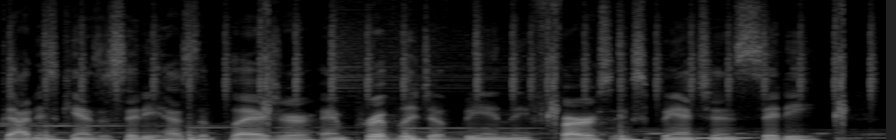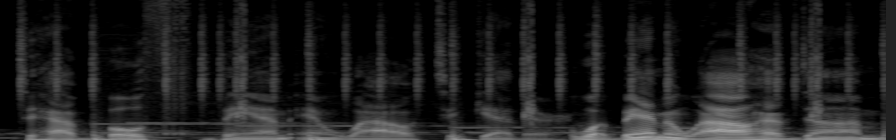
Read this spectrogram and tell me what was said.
Guidance Kansas City has the pleasure and privilege of being the first expansion city to have both BAM and WOW together. What BAM and WOW have done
